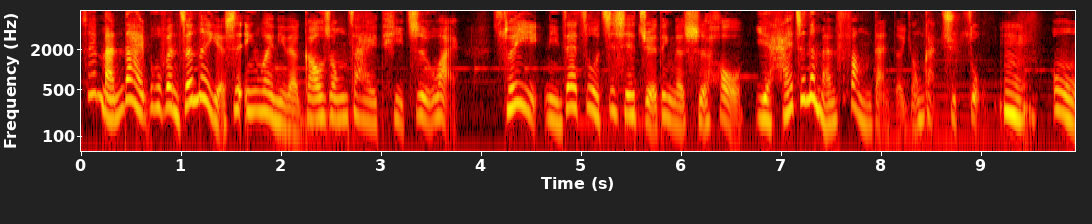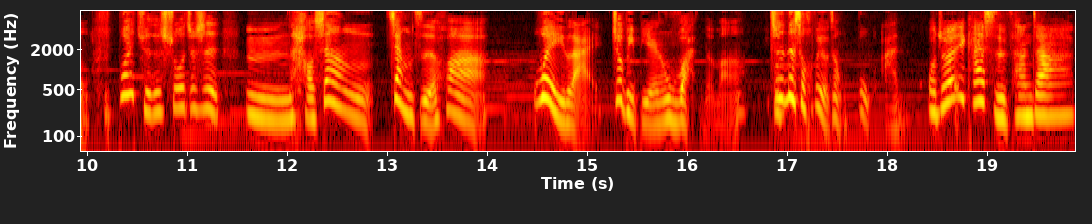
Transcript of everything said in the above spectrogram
所以蛮大一部分真的也是因为你的高中在体制外。所以你在做这些决定的时候，也还真的蛮放胆的，勇敢去做。嗯嗯，不会觉得说就是嗯，好像这样子的话，未来就比别人晚了吗？就是那时候会不会有这种不安？我觉得一开始参加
